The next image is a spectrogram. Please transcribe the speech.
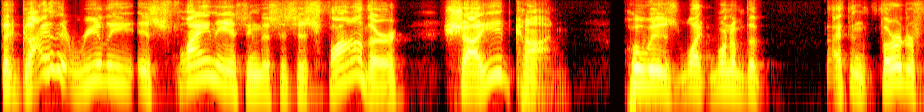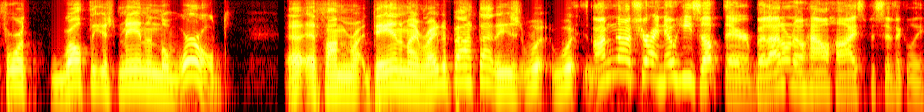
the guy that really is financing this is his father, Shahid Khan, who is like one of the, I think, third or fourth wealthiest man in the world. Uh, if I'm right, Dan, am I right about that? He's what? What? I'm not sure. I know he's up there, but I don't know how high specifically.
